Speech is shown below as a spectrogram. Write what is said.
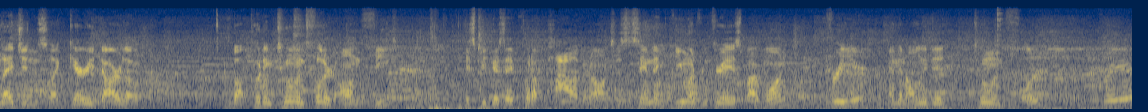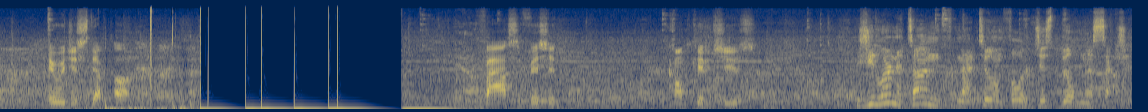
legends like Gary Darlow about putting tool and fullered on feet, it's because they put a pile of it on. So it's the same thing. If you went from three eighths by one for a year and then only did two and four for a year, it would just step up. Yeah, Fast, efficient, complicated shoes. because you learn a ton from that tool and fuller just building a section,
